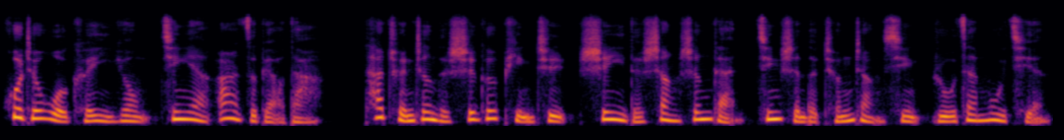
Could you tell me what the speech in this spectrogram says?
或者我可以用惊艳二字表达。他纯正的诗歌品质、诗意的上升感、精神的成长性，如在目前，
